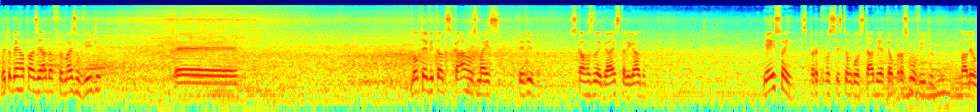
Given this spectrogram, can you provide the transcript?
Muito bem, rapaziada, foi mais um vídeo. É... Não teve tantos carros, mas teve os carros legais, tá ligado? E é isso aí. Espero que vocês tenham gostado e até o próximo vídeo. Valeu.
